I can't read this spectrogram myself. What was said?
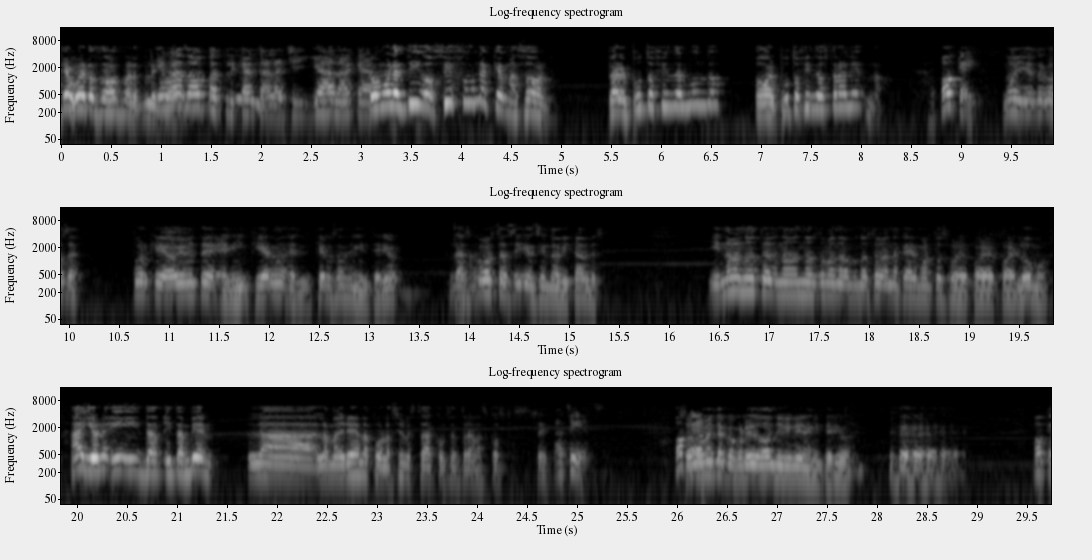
Qué buenos somos para Qué explicar. bueno somos para explicarte a la chingada acá. Como les digo, sí fue una quemazón. Pero el puto fin del mundo, o el puto fin de Australia, no. Ok. No, y otra cosa, porque obviamente el infierno, el infierno está en el interior. Las Ajá. costas siguen siendo habitables. Y no, no, te- no, no, se van a, no se van a caer muertos por el, por el, por el humo. Ah, y, y- y- y también la, la mayoría de la población está concentrada en las costas. Sí. Así es. Ok. Solamente concluido dónde vivir en el interior. Ok,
